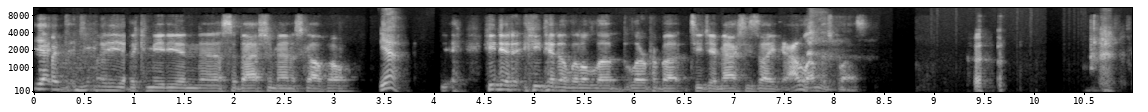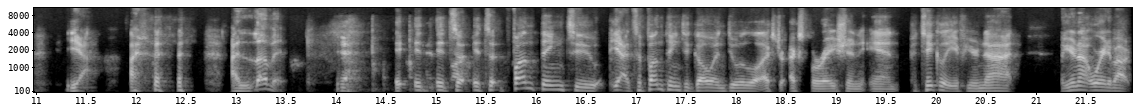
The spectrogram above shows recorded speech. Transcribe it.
yeah, but the, the comedian uh, Sebastian Maniscalco. Yeah, he did he did a little blurb about TJ Maxx. He's like, I love this place. yeah, I, I love it. Yeah. It, it, it's a it's a fun thing to yeah it's a fun thing to go and do a little extra exploration and particularly if you're not you're not worried about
